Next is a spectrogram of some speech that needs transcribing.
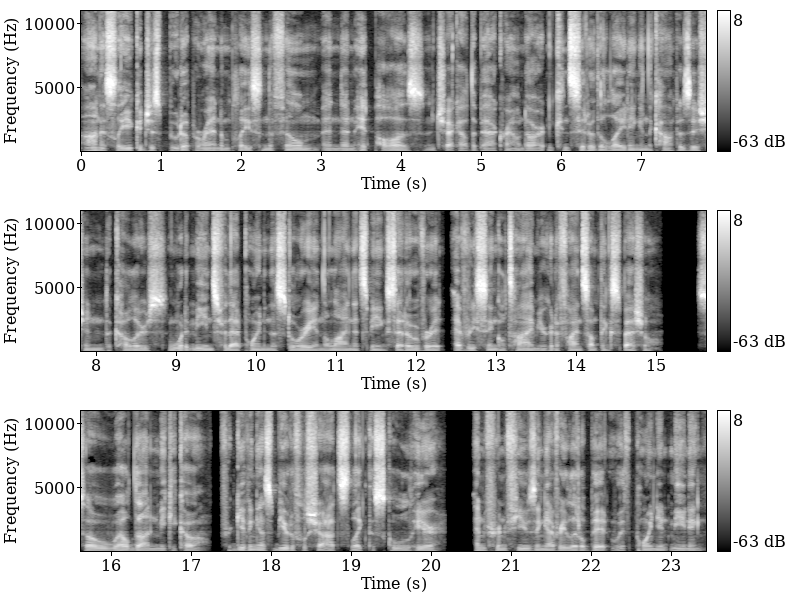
Honestly, you could just boot up a random place in the film and then hit pause and check out the background art. And consider the lighting and the composition, the colors, what it means for that point in the story and the line that's being said over it. Every single time you're going to find something special. So well done, Mikiko, for giving us beautiful shots like the school here, and for infusing every little bit with poignant meaning.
